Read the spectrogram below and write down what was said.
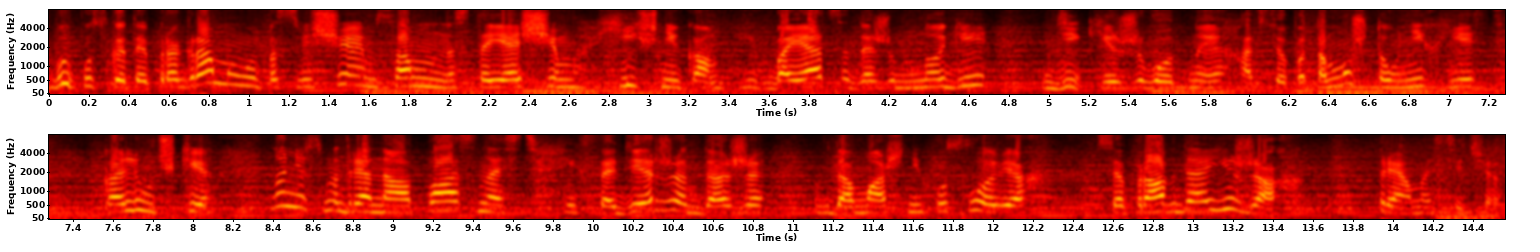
выпуск этой программы мы посвящаем самым настоящим хищникам. Их боятся даже многие дикие животные, а все потому, что у них есть колючки. Но несмотря на опасность, их содержат даже в домашних условиях. Вся правда о ежах прямо сейчас.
